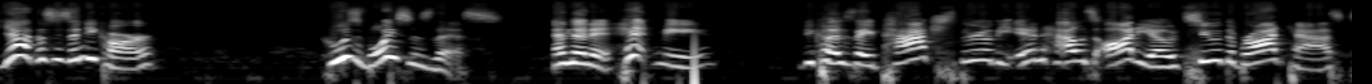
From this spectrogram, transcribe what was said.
yeah, this is IndyCar. Whose voice is this? And then it hit me because they patched through the in house audio to the broadcast.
